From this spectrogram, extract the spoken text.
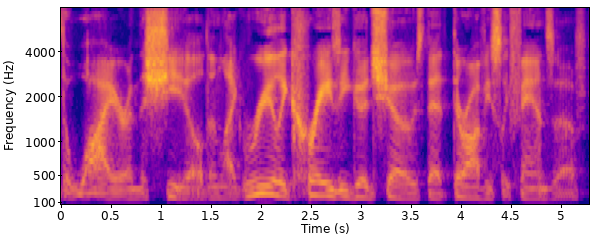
The Wire and The Shield and like really crazy good shows that they're obviously fans of.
